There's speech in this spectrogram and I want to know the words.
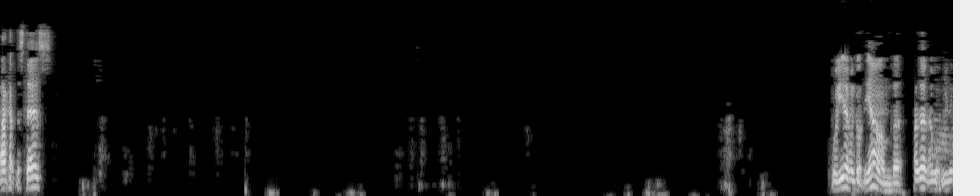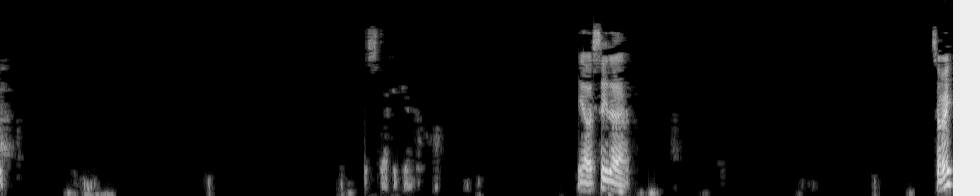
Back up the stairs. Well, you haven't got the arm, but I don't know what we need. Stack again. Yeah, I see that. Sorry?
